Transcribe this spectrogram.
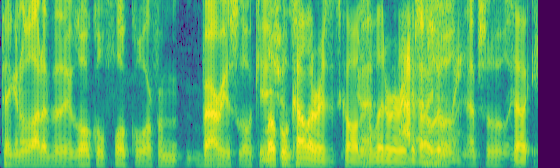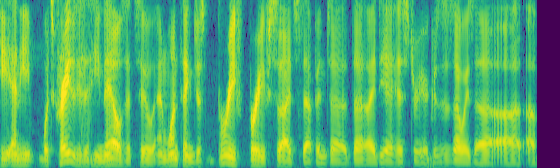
taking a lot of the local folklore from various locations. Local color, as it's called, is a literary device. absolutely. Absolutely, absolutely. So he and he. What's crazy is that he nails it too. And one thing, just brief, brief sidestep into the idea of history here, because this is always a, a, a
